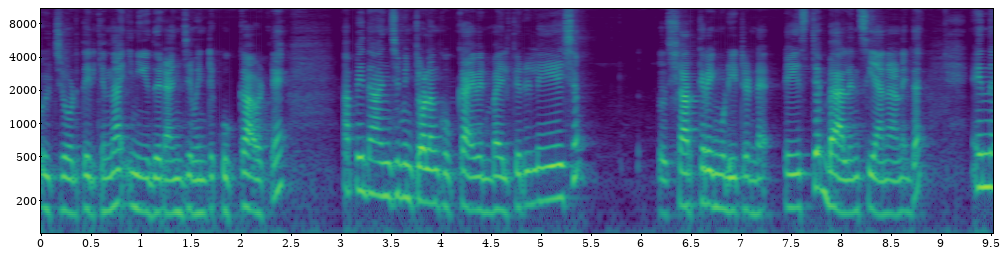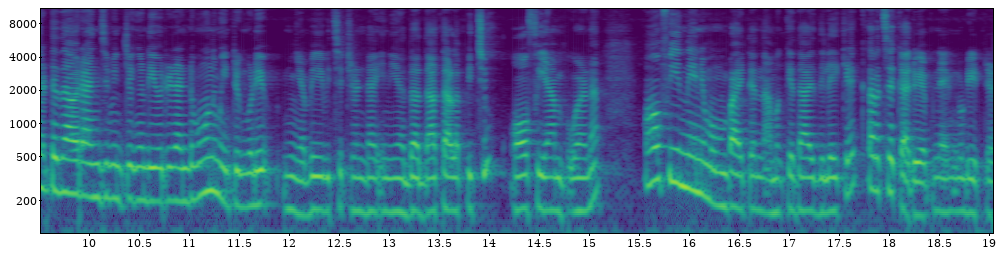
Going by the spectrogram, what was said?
ഒഴിച്ചു കൊടുത്തിരിക്കുന്നത്. ഇനി ഇതൊരു അഞ്ച് മിനിറ്റ് കുക്കാവട്ടെ അപ്പോൾ ഇത് അഞ്ച് മിനിറ്റോളം കുക്കായി വരുമ്പോൾ അതിലേക്കൊരു ലേശം ശർക്കരയും കൂടിയിട്ടുണ്ട്. ടേസ്റ്റ് ബാലൻസ് ചെയ്യാനാണിത് എന്നിട്ട് ഇതാ ഒരു അഞ്ച് മിനിറ്റും കൂടി ഒരു രണ്ട് മൂന്ന് മിനിറ്റും കൂടി വേവിച്ചിട്ടുണ്ട്. ഇനി അത് അതാ തിളപ്പിച്ചു ഓഫ് ചെയ്യാൻ പോവാണ്. ഓഫ് ചെയ്യുന്നതിന് മുമ്പായിട്ട് നമുക്കിതാ ഇതിലേക്ക് കുറച്ച് കറിവേപ്പിനയും കൂടി ഇട്ട്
